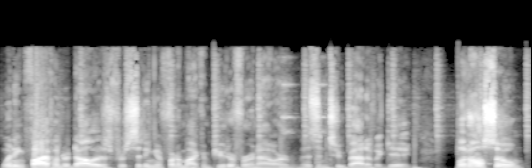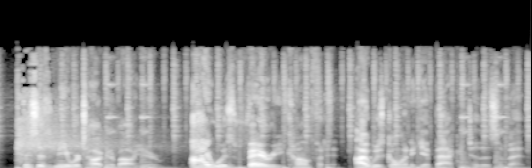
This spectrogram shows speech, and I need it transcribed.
winning $500 for sitting in front of my computer for an hour isn't too bad of a gig. But also, this is me we're talking about here. I was very confident I was going to get back into this event,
